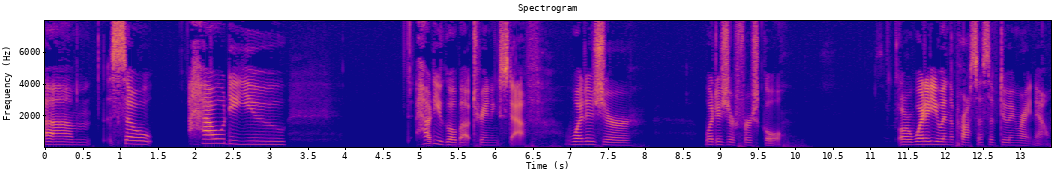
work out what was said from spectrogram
Um, so how do you how do you go about training staff? What is your what is your first goal? Or what are you in the process of doing right now?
